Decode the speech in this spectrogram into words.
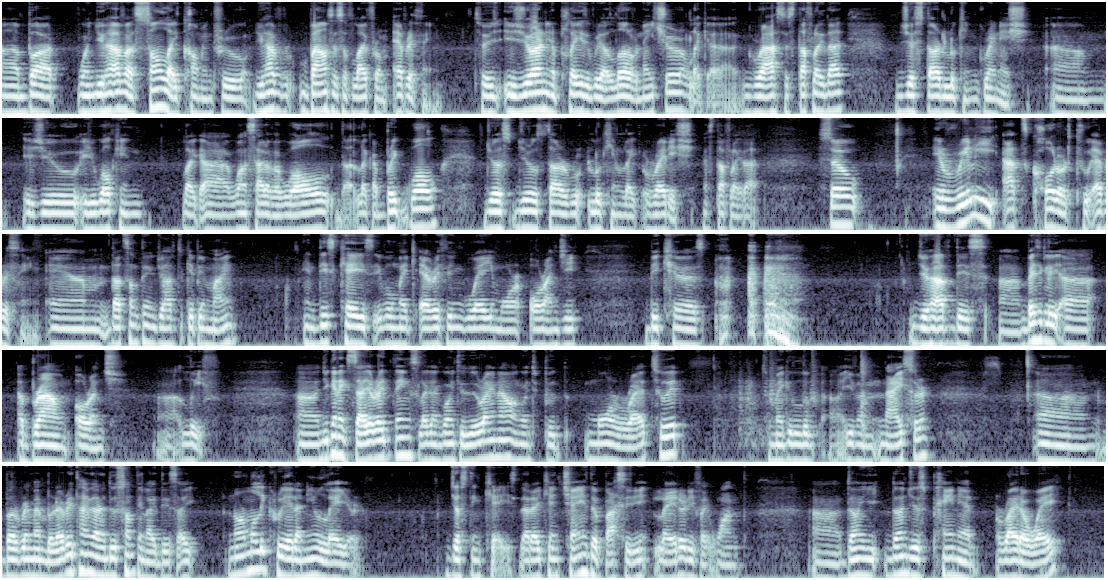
Uh, but when you have a sunlight coming through you have bounces of light from everything. So if you are in a place with a lot of nature like uh, grass and stuff like that just start looking greenish. Um, if you if you walking like uh, one side of a wall like a brick wall just you'll start looking like reddish and stuff like that. So it really adds color to everything and that's something you have to keep in mind. In this case it will make everything way more orangey because you have this uh, basically a, a brown orange uh, leaf. Uh, you can exaggerate things like I'm going to do right now I'm going to put more red to it to make it look uh, even nicer. Um, but remember every time that I do something like this I normally create a new layer just in case that I can change the opacity later if I want. Uh, don't don't just paint it right away.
